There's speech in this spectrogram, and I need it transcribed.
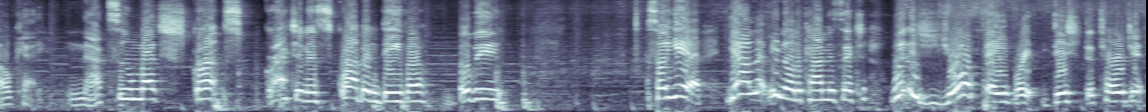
Okay, not too much scr- scratching and scrubbing, Diva. Booby. So yeah, y'all let me know in the comment section what is your favorite dish detergent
